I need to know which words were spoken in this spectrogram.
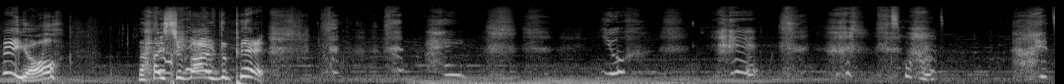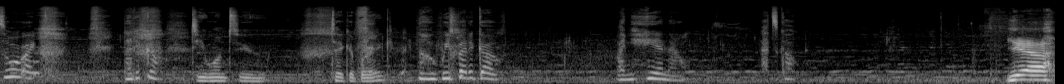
Hey, y'all! I survived the pit! Hey, you hit. It's alright. It's alright. Let it go. Do you want to take a break? No, we'd better go. I'm here now. Let's go. Yeah,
